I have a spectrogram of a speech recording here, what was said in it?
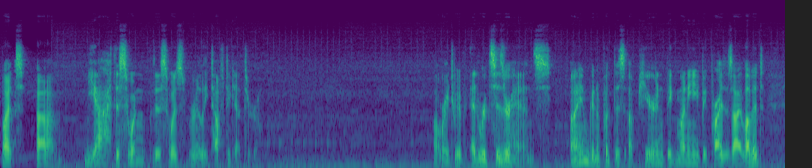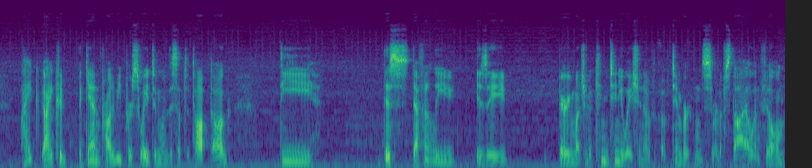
But um, yeah, this one this was really tough to get through. All right, we have Edward Scissorhands. I am going to put this up here in big money, big prizes. I love it. I I could again probably be persuaded to move this up to top dog. The this definitely is a very much of a continuation of, of Tim Burton's sort of style and film,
